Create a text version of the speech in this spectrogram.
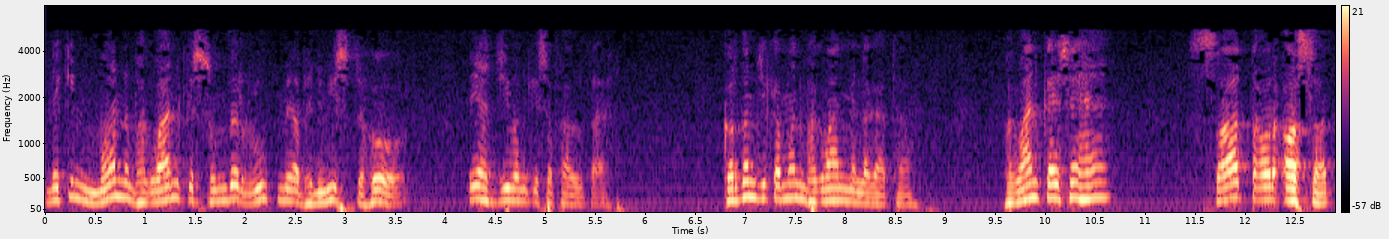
लेकिन मन भगवान के सुंदर रूप में अभिनिविष्ट हो तो यह जीवन की सफलता है। करदम जी का मन भगवान में लगा था। भगवान कैसे हैं? सत और असत,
